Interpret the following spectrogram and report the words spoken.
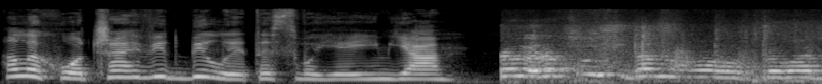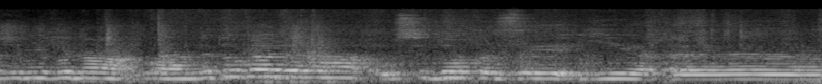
але хоче відбілити своє ім'я. Рахую, що даного провадження вина не доведена. Усі докази є е,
